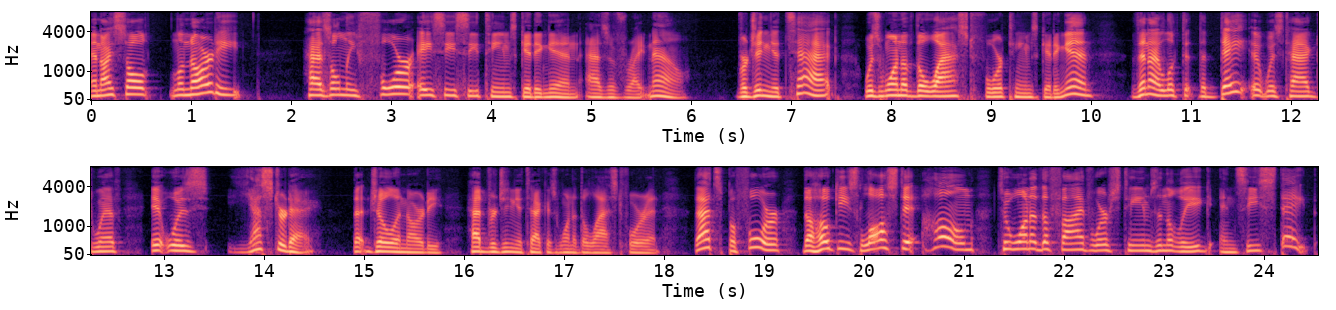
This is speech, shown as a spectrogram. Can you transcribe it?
and I saw Lunardi has only four ACC teams getting in as of right now. Virginia Tech was one of the last four teams getting in. Then I looked at the date it was tagged with. It was yesterday that Joe Lunardi had Virginia Tech as one of the last four in. That's before the Hokies lost it home to one of the five worst teams in the league, NC State.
